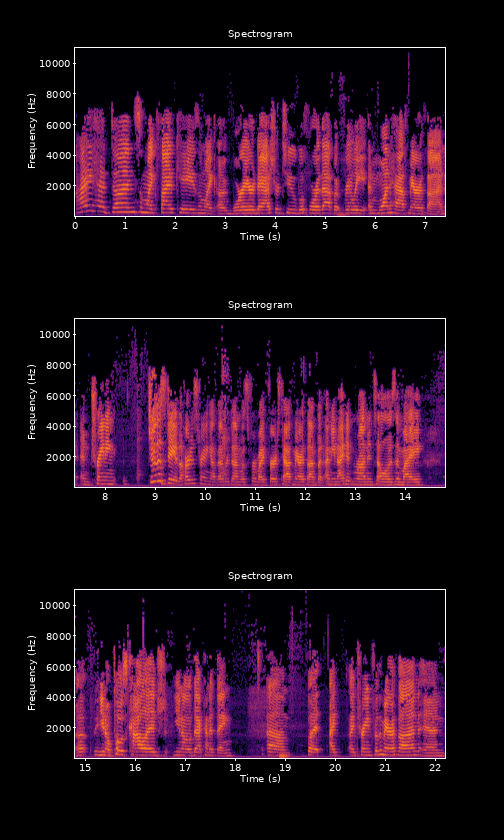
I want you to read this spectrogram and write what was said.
I had done some like 5Ks and like a warrior dash or two before that, but really, and one half marathon and training. To this day, the hardest training I've ever done was for my first half marathon. But I mean, I didn't run until I was in my, uh, you know, post college, you know, that kind of thing. Um, but I I trained for the marathon and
